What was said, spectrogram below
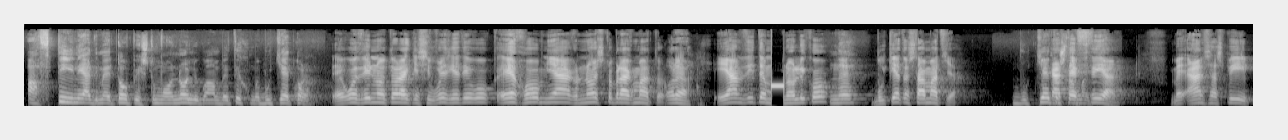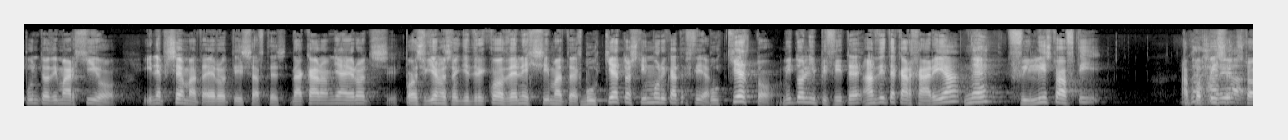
Αυτή είναι η αντιμετώπιση του μονόλικου αν πετύχουμε μπουκέτο. Εγώ δίνω τώρα και συμβουλές γιατί εγώ έχω μια γνώση των πραγμάτων. Ωραία. Εάν δείτε μονόλικο, Ναι. μπουκέτο στα μάτια. Μπουκέτο στα μάτια. Κατευθείαν. Με, αν σας πει που είναι το Δημαρχείο, είναι ψέματα ερωτήσεις αυτές. Να κάνω μια ερώτηση. Πώ βγαίνω στον κεντρικό, δεν έχει σήματα. Μπουκέτο στη μούρη κατευθείαν. Μπουκέτο. Μην το λυπηθείτε. Αν δείτε καρχαρία, Ναι. φιλί στο αυτή. Από καρχαρία. πίσω, στο,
